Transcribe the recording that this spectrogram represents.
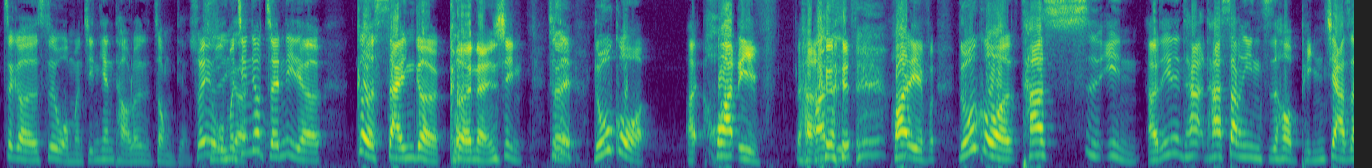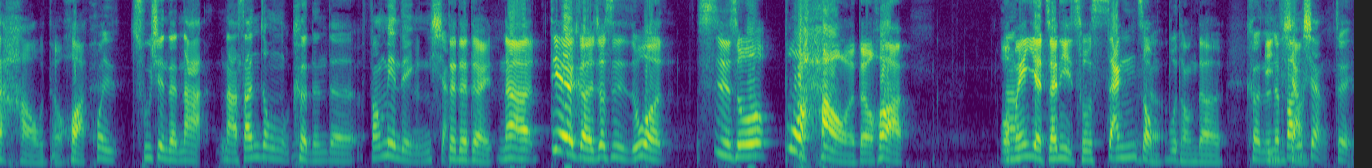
这个是我们今天讨论的重点，所以我们今天就整理了各三个可能性，就是如果啊。What if？What if？如果它适应啊、因为它它上映之后评价是好的话，会出现的哪哪三种可能的方面的影响？对对对。那第二个就是如果是说不好的话，我们也整理出三种不同的可能的方向，对。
